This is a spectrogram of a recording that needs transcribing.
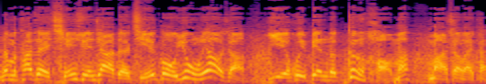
那么它在前悬架的结构用料上也会变得更好吗？马上来看，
